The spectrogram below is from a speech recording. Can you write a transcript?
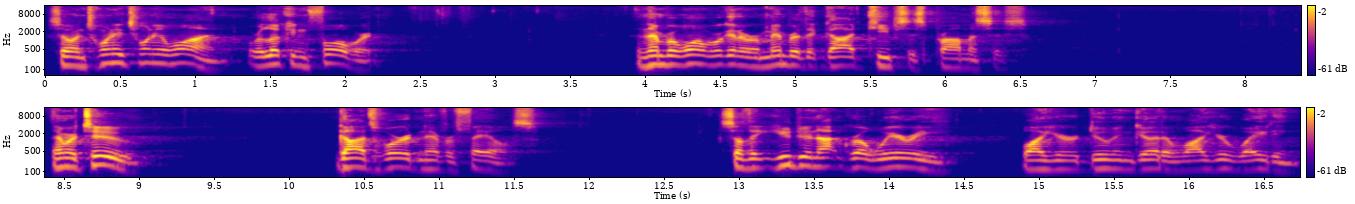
So in 2021, we're looking forward. And number one, we're going to remember that God keeps his promises. Number two, God's word never fails. So that you do not grow weary while you're doing good and while you're waiting.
